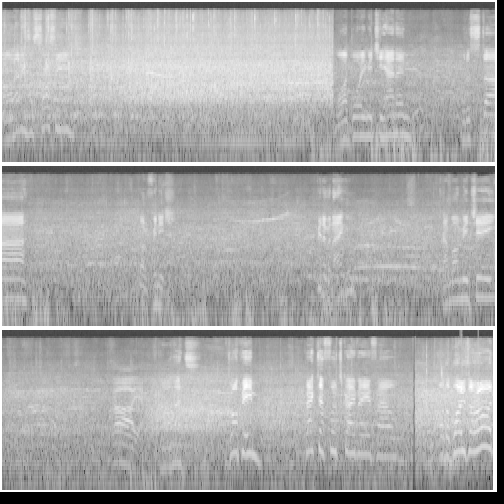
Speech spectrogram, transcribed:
Oh, that is a sausage. My boy Mitchy Hannan. What a star. Got to finish. Bit of an angle. Come on, Mitchy. Oh, ah, yeah. Oh, that's. Drop him. Back to Footscrape AFL. Oh, the Blues are on.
